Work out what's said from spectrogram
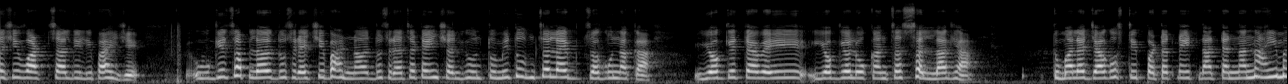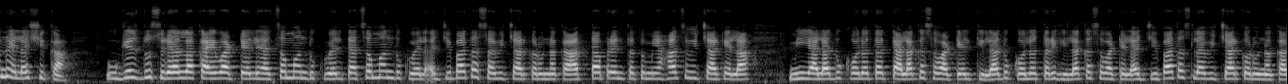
तशी वाटचाल दिली पाहिजे. उगीच आपलं दुसऱ्याची भांडणं दुसऱ्याचं टेन्शन घेऊन तुम्ही तुमचं लाईफ जगू नका. योग्य त्यावेळी योग्य लोकांचा सल्ला घ्या. तुम्हाला ज्या गोष्टी पटत नाहीत ना त्यांना नाही म्हणायला शिका. उगीच दुसऱ्याला काय वाटेल ह्याचं मन दुखवेल त्याचं मन दुखवेल अजिबात असा विचार करू नका. आत्तापर्यंत तुम्ही हाच विचार केला मी याला दुखवलं तर त्याला कसं वाटेल तिला दुखवलं तर हिला कसं वाटेल अजिबात असला विचार करू नका.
